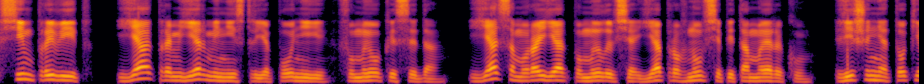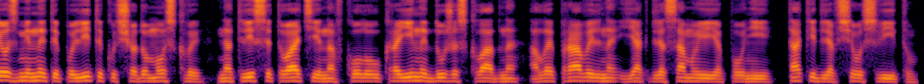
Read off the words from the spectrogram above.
Всім привіт! Я прем'єр-міністр Японії Фуміо Кисида. Я самурай, я помилився, я прогнувся під Америку. Рішення Токіо змінити політику щодо Москви на тлі ситуації навколо України дуже складне, але правильне як для самої Японії, так і для всього світу.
